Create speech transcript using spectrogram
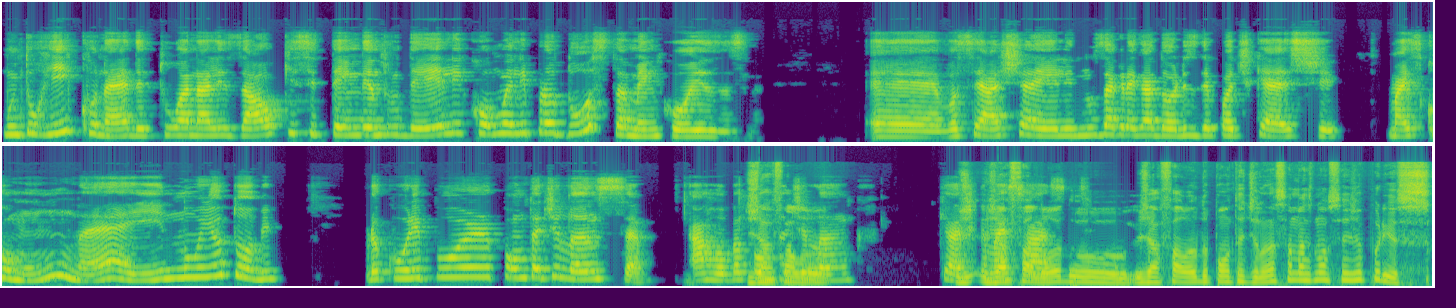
muito rico, né, de tu analisar o que se tem dentro dele e como ele produz também coisas. Né? É, você acha ele nos agregadores de podcast mais comum, né, e no YouTube. Procure por Ponta de Lança, arroba Já Ponta de falou. Lança, que eu acho que é já mais falou fácil. do Já falou do ponta de lança, mas não seja por isso.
